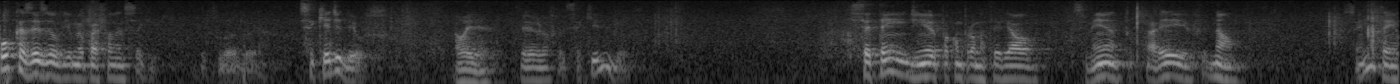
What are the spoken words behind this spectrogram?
Poucas vezes eu vi meu pai falando isso aqui. Ele falou, isso aqui é de Deus. Olha. Ele falou, isso aqui é de Deus. Você tem dinheiro para comprar material, cimento, areia? Falei, não. Você não tem.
